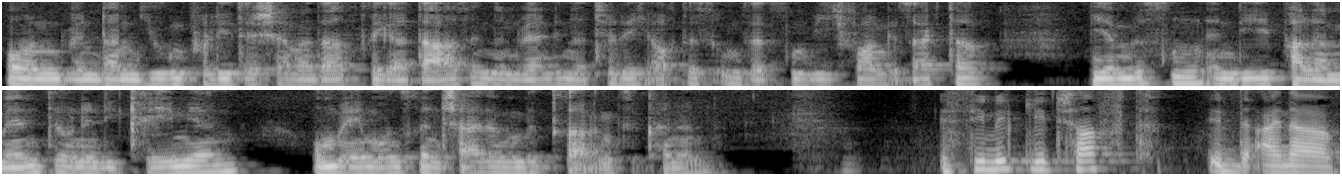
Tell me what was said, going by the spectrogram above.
und wenn dann jugendpolitische Mandatsträger da sind, dann werden die natürlich auch das umsetzen, wie ich vorhin gesagt habe. Wir müssen in die Parlamente und in die Gremien, um eben unsere Entscheidungen mittragen zu können. Ist die Mitgliedschaft in einer,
